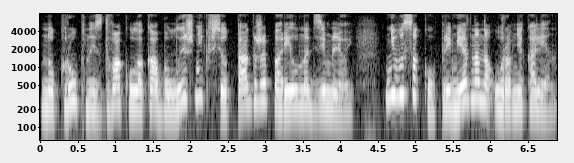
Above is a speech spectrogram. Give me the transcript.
но крупный с два кулака булыжник все так же парил над землей, невысоко, примерно на уровне колен.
